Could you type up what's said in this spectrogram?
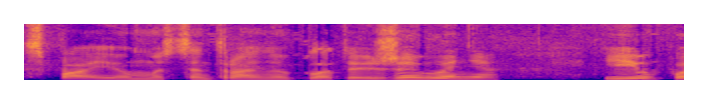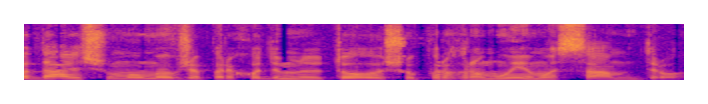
спаюємо з центральною платою живлення, і в подальшому ми вже переходимо до того, що програмуємо сам дрон.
